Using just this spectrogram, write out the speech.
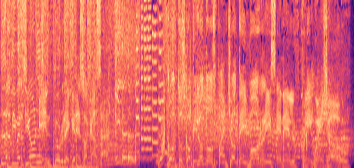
La diversión en tu regreso a casa. Con tus copilotos Panchote y Morris en el Freeway Show.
